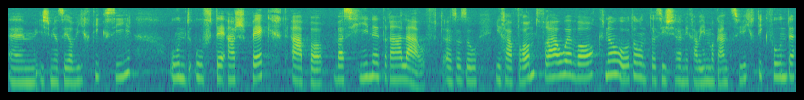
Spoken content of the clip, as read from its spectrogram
ähm, ist mir sehr wichtig gewesen. Und auf den Aspekt aber, was hinten dran läuft, also so, ich habe Frontfrauen wahrgenommen, oder? Und das ist, habe ich auch immer ganz wichtig gefunden.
